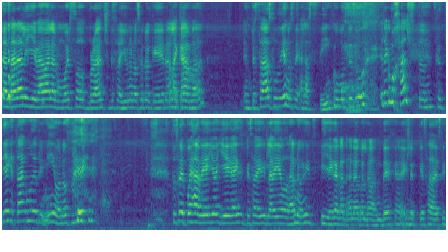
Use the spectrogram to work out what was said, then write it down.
la nana le llevaba el almuerzo, brunch, desayuno, no sé lo que era, A a la la cama. cama. Empezaba su día, no sé, a las 5, ponte tú. Era como Halston. Sentía que estaba como deprimido, no sé. Entonces después Abello llega y empieza a vivir la vida de Bodanovich y llega la nana con la bandeja y le empieza a decir,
